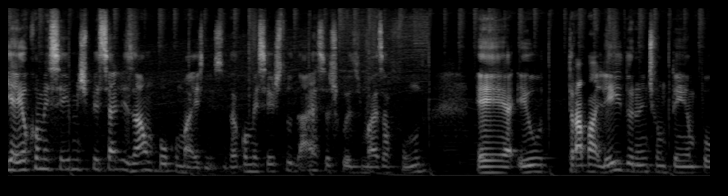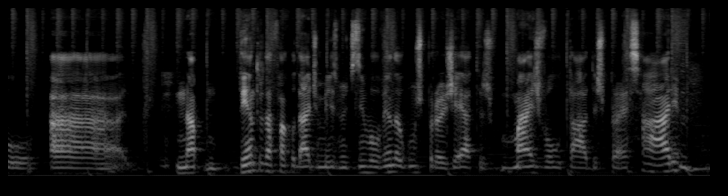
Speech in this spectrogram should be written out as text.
E aí eu comecei a me especializar um pouco mais nisso. Então eu comecei a estudar essas coisas mais a fundo. É, eu trabalhei durante um tempo a, na, dentro da faculdade mesmo, desenvolvendo alguns projetos mais voltados para essa área, uhum.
